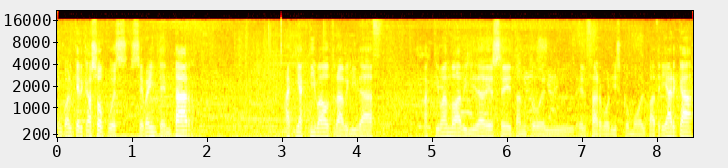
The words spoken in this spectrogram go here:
en cualquier caso, pues se va a intentar. Aquí activa otra habilidad, activando habilidades eh, tanto el, el Zarboris como el Patriarca.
